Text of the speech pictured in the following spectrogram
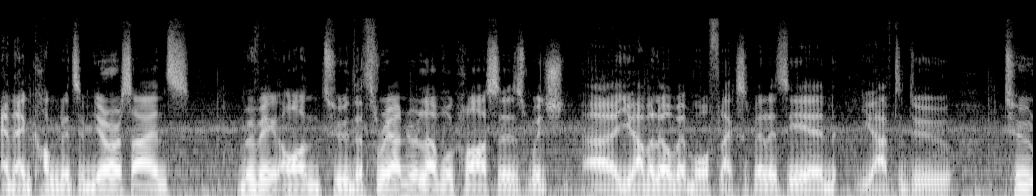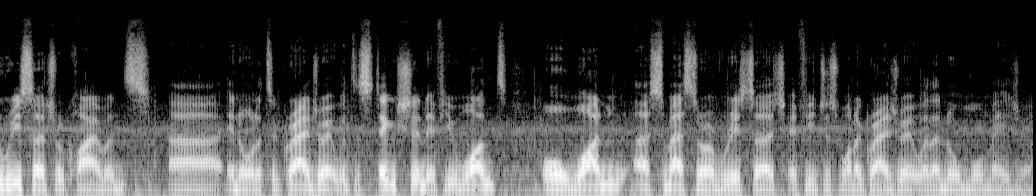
and then cognitive neuroscience, moving on to the 300 level classes, which uh, you have a little bit more flexibility in. You have to do two research requirements uh, in order to graduate with distinction if you want, or one semester of research if you just want to graduate with a normal major.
